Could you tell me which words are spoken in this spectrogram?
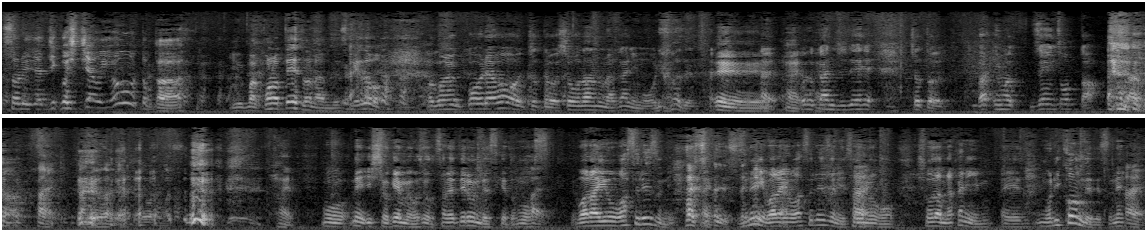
それじゃ事故しちゃうよーとか いう、まあ、この程度なんですけど、まあ、これこれをちょっと商談の中にも織り交ぜて、ええ。はい。はい。こういう感じでちょっとあ今全員取った？みたいな。はい感じはやっております。はい、もうね一生懸命お仕事されてるんですけども、はい。笑いを忘れずに、はいそうですね。常に笑いを忘れずに、そういうのを商談の中に、えー盛り込んでですね、はい。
